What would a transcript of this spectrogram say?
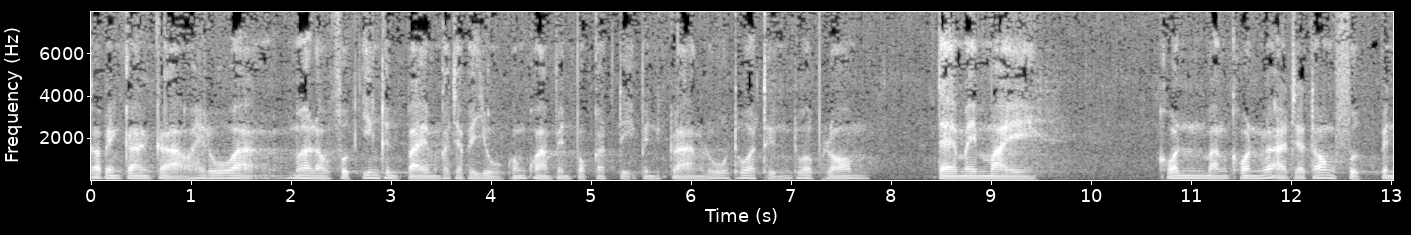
ก็เป็นการกล่าวให้รู้ว่า เมื่อเราฝึกยิ่งขึ้นไป มันก็จะไปอยู่ของความเป็นปกติเป็นกลางรู้ทั่วถึงทั่วพร้อม แต่ใหม่ ๆ คนบางคนก็อาจจะต้องฝึกเป็น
